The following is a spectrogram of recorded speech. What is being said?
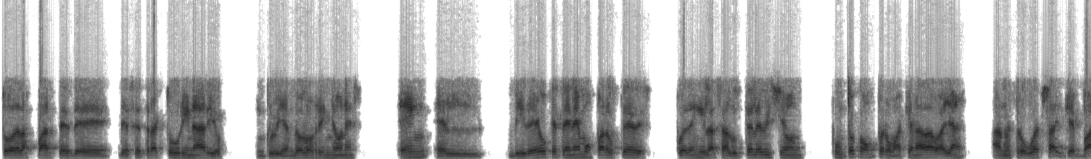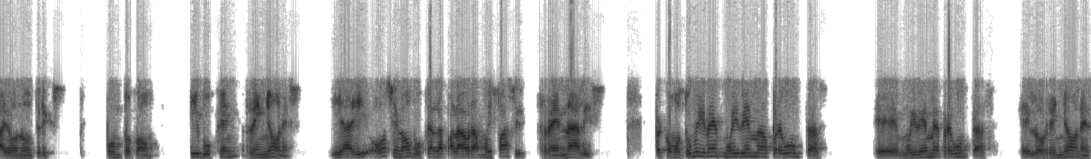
todas las partes de, de ese tracto urinario, incluyendo los riñones, en el video que tenemos para ustedes. Pueden ir a Salud Televisión pero más que nada vayan a nuestro website que es bionutrix.com y busquen riñones. Y ahí, o si no, buscan la palabra muy fácil, renalis. Pues como tú muy bien, muy bien me preguntas, eh, muy bien me preguntas, eh, los riñones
